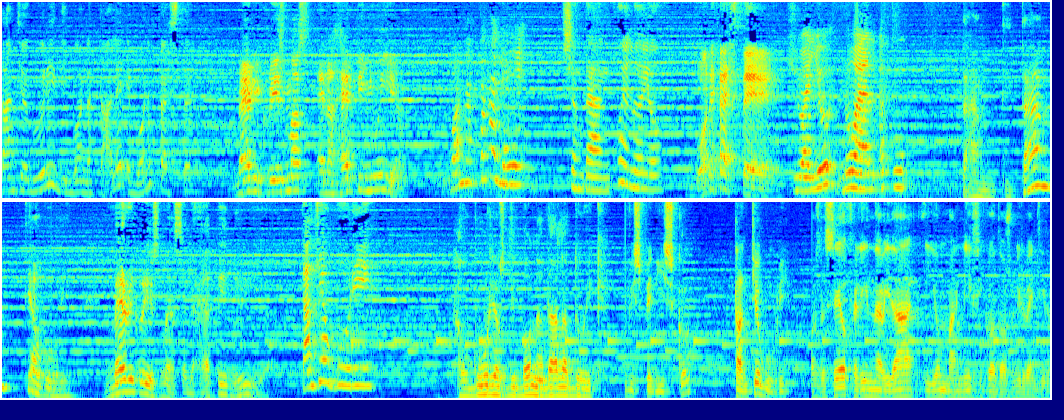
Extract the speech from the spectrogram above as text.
Tanti auguri di buon Natale e buone feste. Merry Christmas and a Happy New Year. Buon Natale! 圣诞快乐哟！ Buone feste! Joyeux Noël a tutti! Tanti, tanti auguri! Merry Christmas and Happy New Year! Tanti auguri! Augurios di buon Nadal a Duic. Vi spedisco tanti auguri. Os deseo feliz Navidad y un magnífico 2022.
